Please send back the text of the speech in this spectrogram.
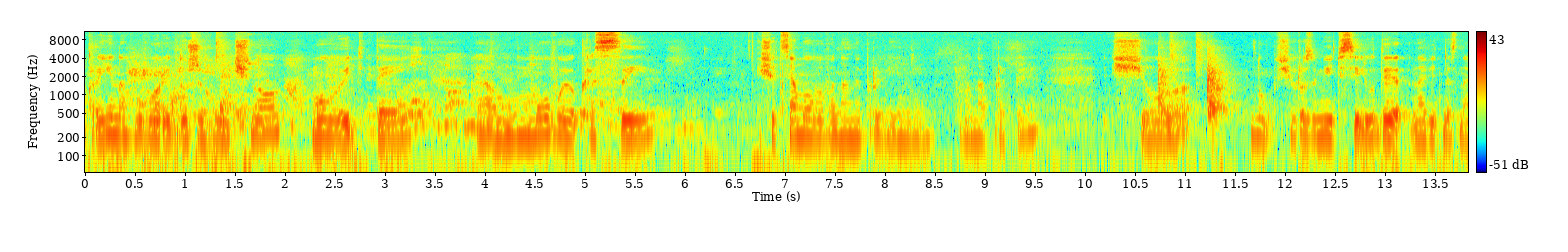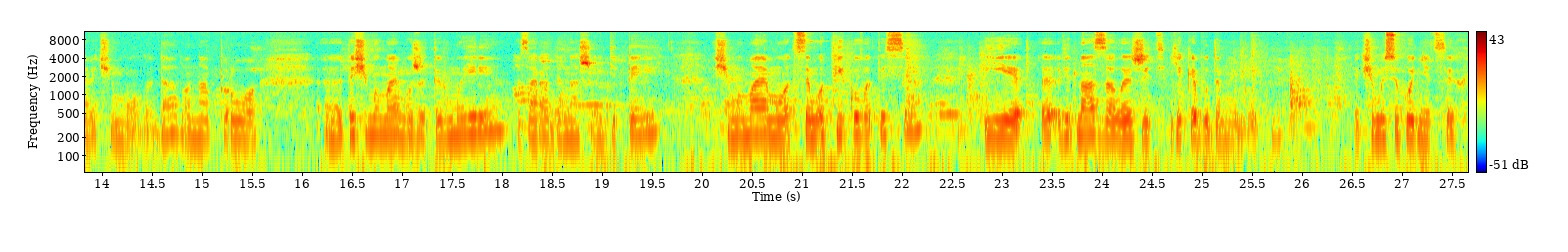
Україна говорить дуже гучно, мовою дітей, е, мовою краси. Що ця мова вона не про війну, вона про те, що ну, що розуміють всі люди, навіть не знаючи мови. Да? Вона про е, те, що ми маємо жити в мирі заради наших дітей, що ми маємо цим опікуватися, і е, від нас залежить, яке буде майбутнє. Якщо ми сьогодні цих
